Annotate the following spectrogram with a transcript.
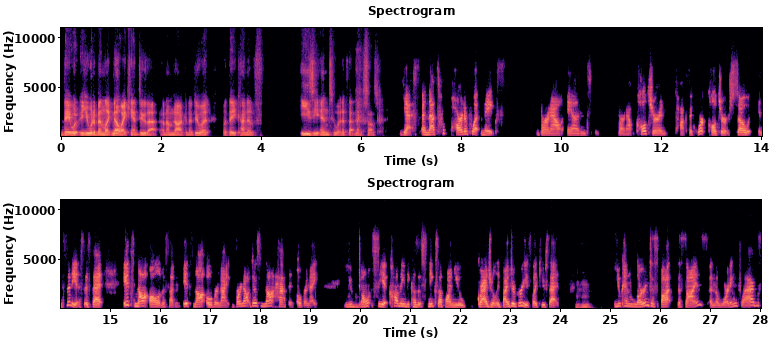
they would you would have been like no i can't do that and i'm not going to do it but they kind of easy into it if that makes sense yes and that's part of what makes burnout and burnout culture and toxic work culture so insidious is that it's not all of a sudden. It's not overnight. Burnout does not happen overnight. You mm-hmm. don't see it coming because it sneaks up on you gradually by degrees like you said. Mm-hmm. you can learn to spot the signs and the warning flags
